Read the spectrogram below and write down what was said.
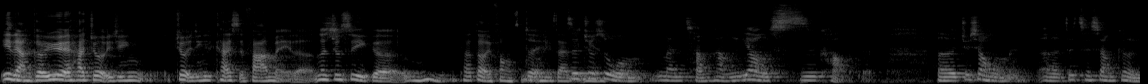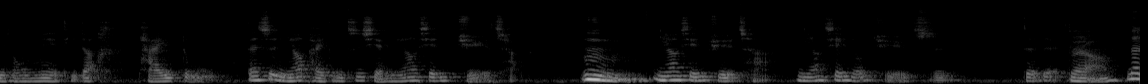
一两个月它就已经就已经开始发霉了，那就是一个嗯，它到底放什么东西在里面？对，这就是我们常常要思考的。呃，就像我们呃这次上课里头，我们也提到排毒，但是你要排毒之前，你要先觉察，嗯，你要先觉察，你要先有觉知，对不对？对啊。那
